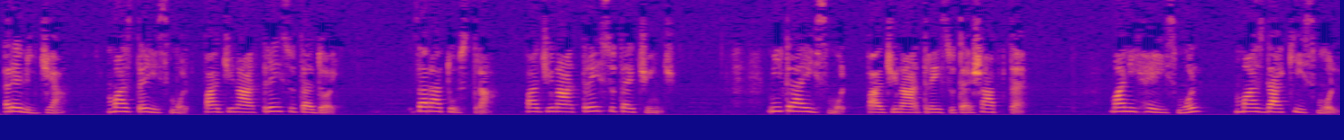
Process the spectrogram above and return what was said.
Religia, Mazdeismul, pagina 302 Zaratustra, pagina 305 Mitraismul, pagina 307 Maniheismul, Mazdachismul,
